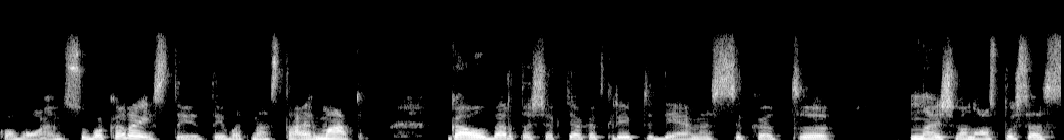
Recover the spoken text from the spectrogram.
kovojant su vakarais. Tai, tai vat, mes tą ir matom gal verta šiek tiek atkreipti dėmesį, kad, na, iš vienos pusės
